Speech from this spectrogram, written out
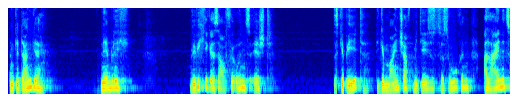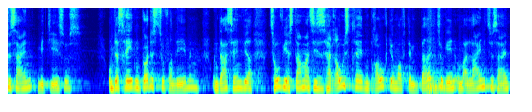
ein Gedanke, nämlich, wie wichtig es auch für uns ist, das Gebet, die Gemeinschaft mit Jesus zu suchen, alleine zu sein mit Jesus, um das Reden Gottes zu vernehmen. Und da sehen wir, so wie es damals dieses Heraustreten brauchte, um auf den Berg zu gehen, um alleine zu sein,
